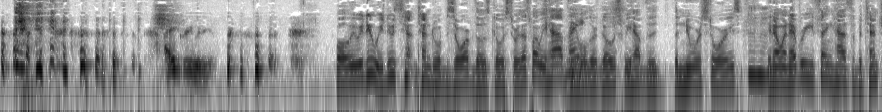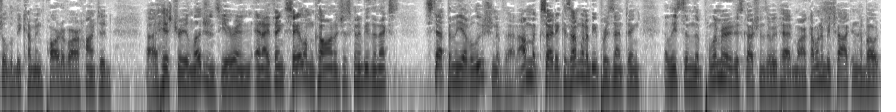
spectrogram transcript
I agree with you. Well, we, we do. We do t- tend to absorb those ghost stories. That's why we have the Right. older ghosts. We have the, the newer stories. You know, and everything has the potential to becoming part of our haunted uh, history and legends here. And, and I think Salem Con is just going to be the next step in the evolution of that. I'm excited because I'm going to be presenting, at least in the preliminary discussions that we've had, Mark, I'm going to be talking about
